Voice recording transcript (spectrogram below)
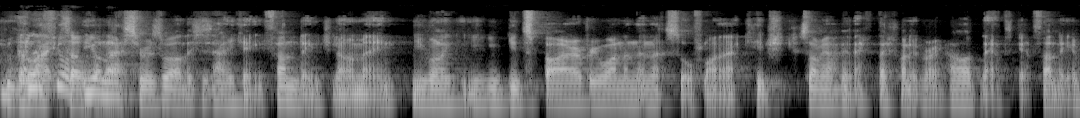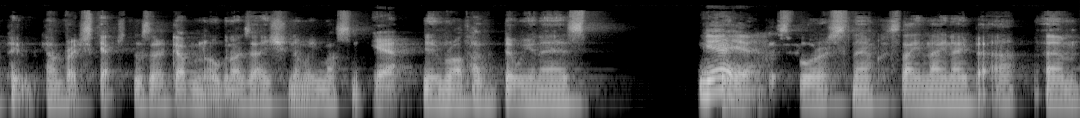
the lights you're, you're. NASA as well. This is how you're getting funding. Do you know what I mean? You want to you inspire everyone, and then that sort of like that keeps. you I mean, I think they, they find it very hard now to get funding, and people become very skeptical because they're a government organisation, and we mustn't Yeah, you know, rather have billionaires yeah, yeah. this for us now because they, they know better. Um,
